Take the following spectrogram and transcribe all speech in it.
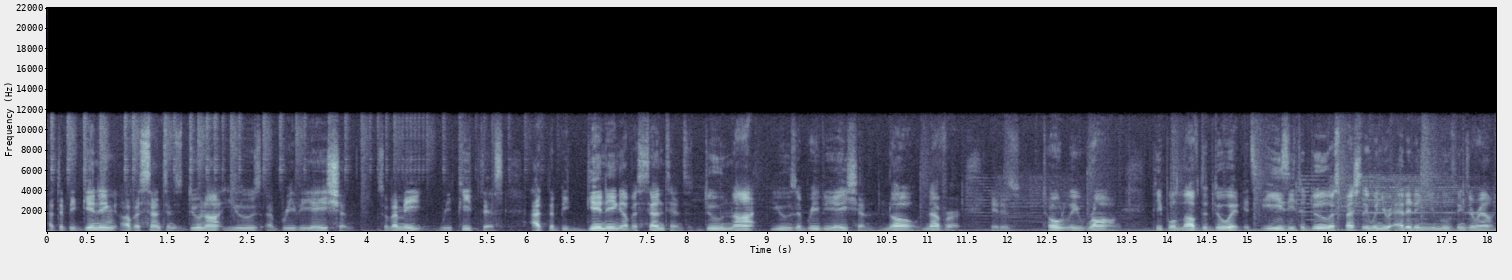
At the beginning of a sentence, do not use abbreviation. So let me repeat this. at the beginning of a sentence. Do not use abbreviation. No, never. It is totally wrong. People love to do it. It's easy to do, especially when you're editing, you move things around.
